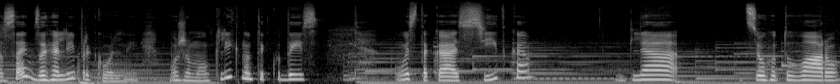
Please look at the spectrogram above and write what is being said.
Е, сайт взагалі прикольний. Можемо клікнути кудись. Ось така сітка для цього товару.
